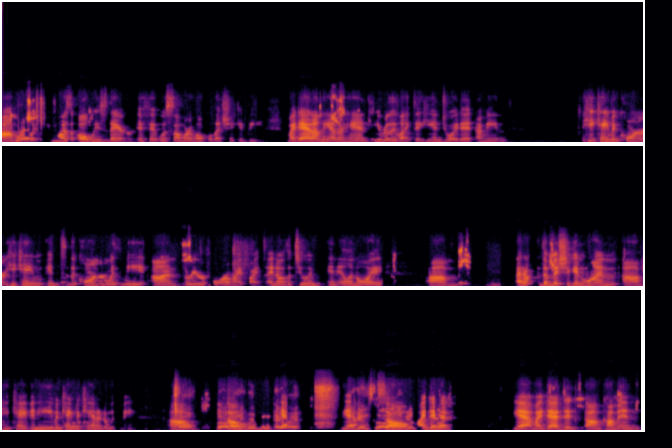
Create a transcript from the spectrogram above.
Um, Right. But she was always there if it was somewhere local that she could be. My dad, on the other hand, he really liked it. He enjoyed it. I mean, he came in corner. He came into the corner with me on three or four of my fights. I know the two in, in Illinois. Um, I don't the Michigan one. Um, he came and he even came to Canada with me. Um, oh, uh, when so, were in Winnipeg, yeah. right? yeah. Against uh, so Olivia my dad, yeah, my dad did um, come in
